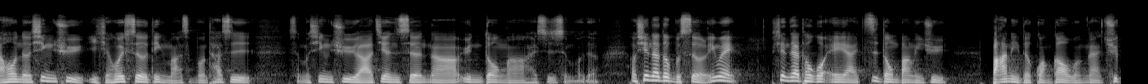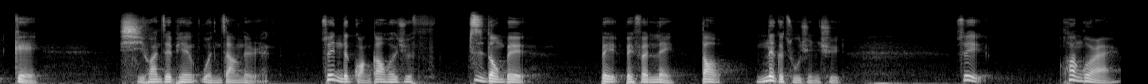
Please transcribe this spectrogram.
然后呢，兴趣以前会设定嘛，什么他是什么兴趣啊，健身啊，运动啊，还是什么的，哦，现在都不设了，因为现在透过 AI 自动帮你去把你的广告文案去给喜欢这篇文章的人，所以你的广告会去自动被被被分类到那个族群去，所以。换过来，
